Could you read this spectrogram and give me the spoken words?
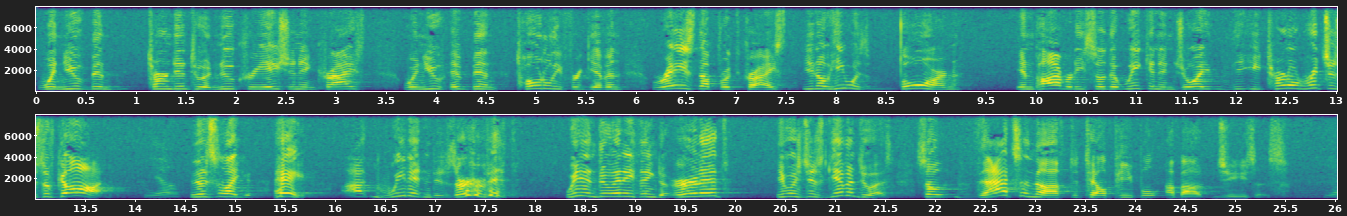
when you've been turned into a new creation in Christ, when you have been totally forgiven, raised up with Christ, you know, He was born in poverty so that we can enjoy the eternal riches of God. Yeah. It's like, hey, I, we didn't deserve it. We didn't do anything to earn it. It was just given to us. So that's enough to tell people about Jesus. Yeah.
